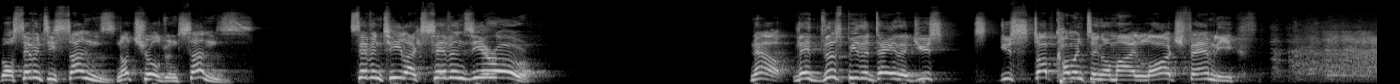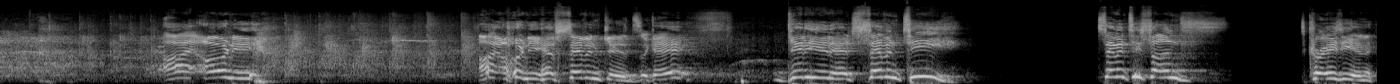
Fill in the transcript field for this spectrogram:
Well, 70 sons, not children, sons. 70 like 7 0. Now, let this be the day that you, you stop commenting on my large family. I only I only have seven kids, okay? Gideon had 70. 70 sons. It's crazy. And,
